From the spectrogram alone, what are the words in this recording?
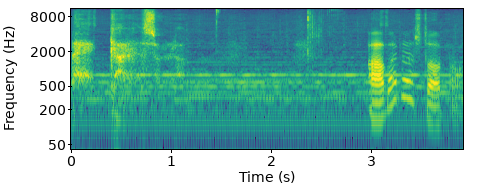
Ey, geil, Sammler. Aber das dauert noch.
